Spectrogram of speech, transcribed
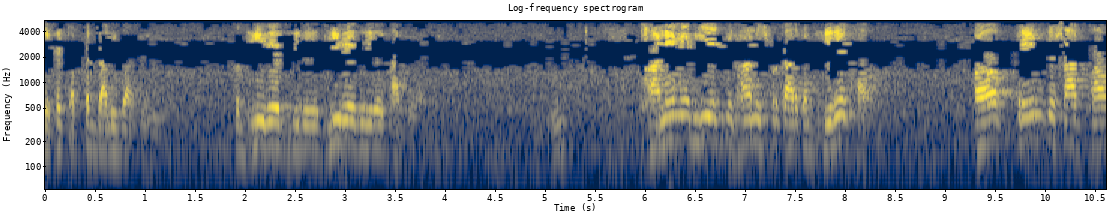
देखे कब तक गाली गाते हैं। तो धीरे धीरे धीरे धीरे खाते हैं। हम्म? खाने में भी एक विधान इस प्रकार का धीरे खाओ और प्रेम के साथ खाओ,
